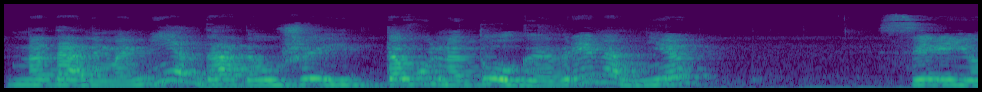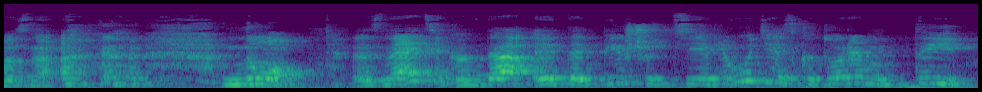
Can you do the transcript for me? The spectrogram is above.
на данный момент, да, да уже и довольно долгое время мне серьезно. Но, знаете, когда это пишут те люди, с которыми ты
